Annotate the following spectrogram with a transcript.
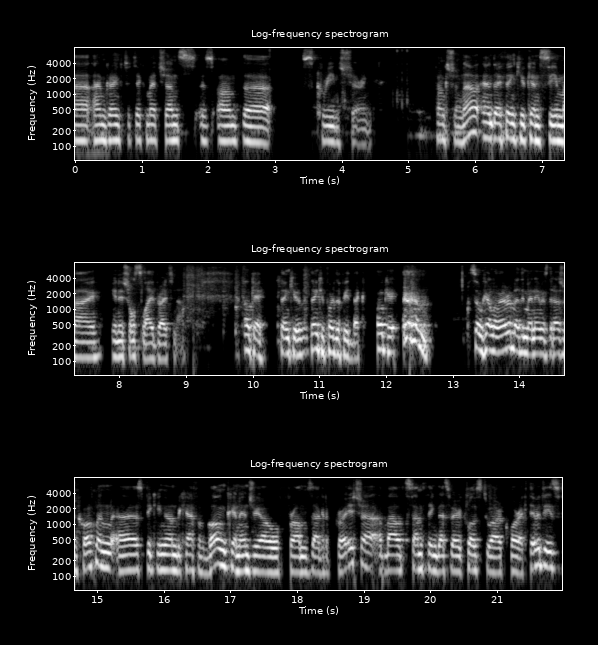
Uh, I'm going to take my chances on the screen sharing function now, and I think you can see my initial slide right now. Okay, thank you. Thank you for the feedback. Okay, so hello everybody, my name is Dražen Hoffman, uh, speaking on behalf of GONG, an NGO from Zagreb, Croatia, about something that's very close to our core activities,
